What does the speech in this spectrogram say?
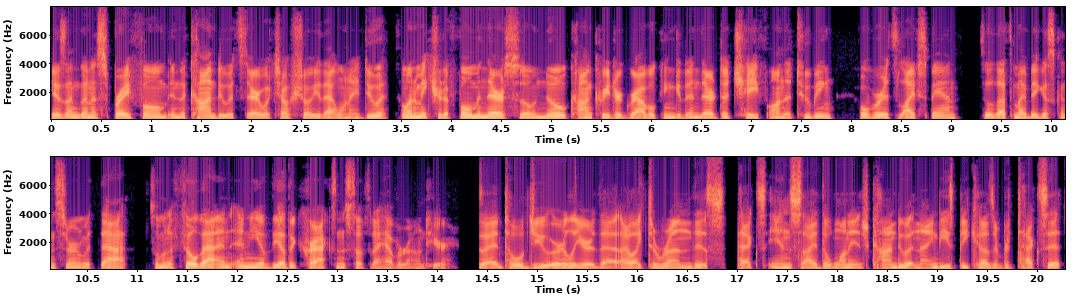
is I'm going to spray foam in the conduits there, which I'll show you that when I do it. I want to make sure to foam in there so no concrete or gravel can get in there to chafe on the tubing over its lifespan. So that's my biggest concern with that. So I'm going to fill that in any of the other cracks and stuff that I have around here. I had told you earlier that I like to run this PEX inside the one inch conduit 90s because it protects it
